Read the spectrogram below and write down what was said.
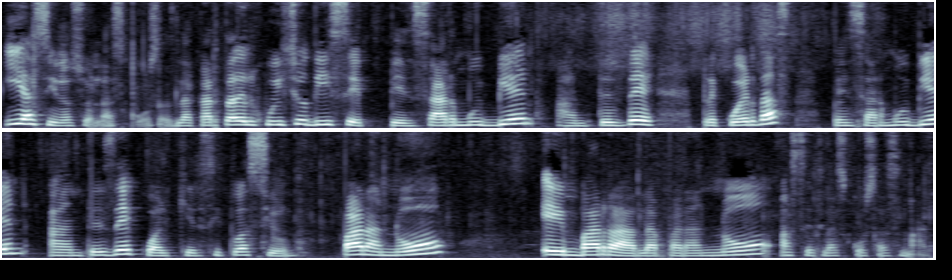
Y así no son las cosas. La carta del juicio dice pensar muy bien antes de, ¿recuerdas? Pensar muy bien antes de cualquier situación para no embarrarla, para no hacer las cosas mal.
